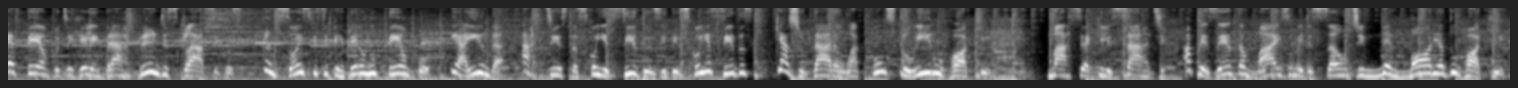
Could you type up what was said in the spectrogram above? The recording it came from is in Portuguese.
É tempo de relembrar grandes clássicos, canções que se perderam no tempo e ainda artistas conhecidos e desconhecidos que ajudaram a construir o rock. Márcia Aquilissardi apresenta mais uma edição de Memória do Rock.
